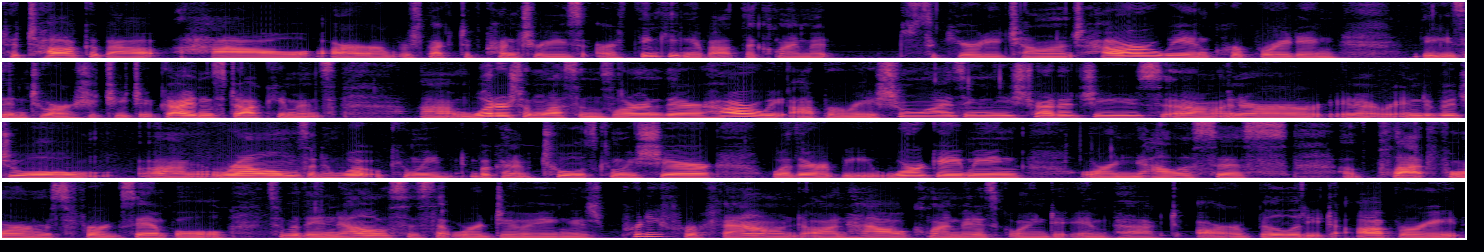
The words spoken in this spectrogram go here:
to talk about how our respective countries are thinking about the climate security challenge. How are we incorporating these into our strategic guidance documents? Um, what are some lessons learned there? How are we operationalizing these strategies um, in our in our individual um, realms, and what can we what kind of tools can we share, whether it be wargaming or analysis of platforms? For example, some of the analysis that we're doing is pretty profound on how climate is going to impact our ability to operate.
